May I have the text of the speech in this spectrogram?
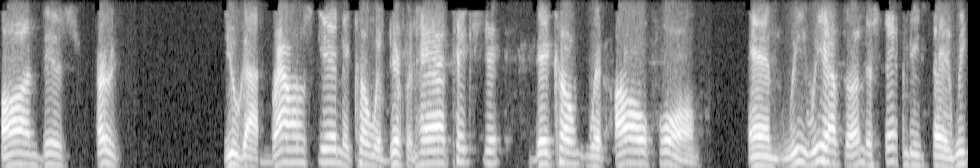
on this earth. You got brown skin, they come with different hair texture, they come with all forms. And we we have to understand these things. We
